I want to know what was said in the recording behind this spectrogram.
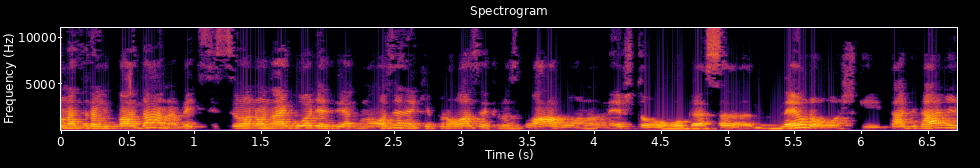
unatrag dva dana, već si se ono najgore dijagnoze neke prolaze kroz glavu, ono nešto ovoga sa neurološki i tak dalje.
